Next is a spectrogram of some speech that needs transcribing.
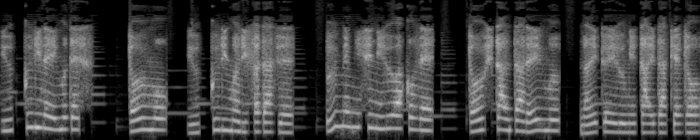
ゆっくりレ夢ムです。どうも、ゆっくりマリサだぜ。うー目にしみるわこれ。どうしたんだレ夢ム、泣いているみたいだけど、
